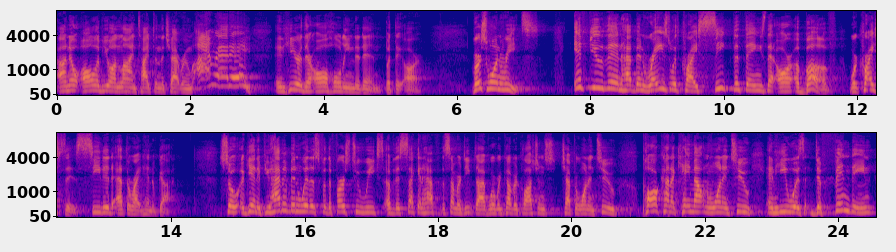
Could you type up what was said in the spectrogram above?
I know all of you online typed in the chat room, I'm ready. And here they're all holding it in, but they are. Verse 1 reads If you then have been raised with Christ, seek the things that are above where Christ is, seated at the right hand of God. So, again, if you haven't been with us for the first two weeks of this second half of the summer deep dive where we covered Colossians chapter 1 and 2, Paul kind of came out in 1 and 2 and he was defending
